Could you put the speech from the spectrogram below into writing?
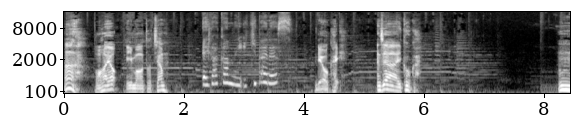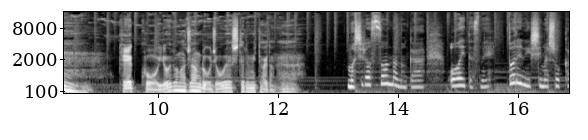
ああおはよう妹ちゃん映画館に行きたいです。了解じゃあ行こうかうん結構いろいろなジャンルを上映してるみたいだね面白そうなのが多いですね。どれにしましょうか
